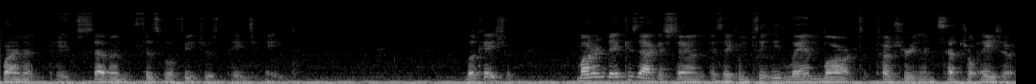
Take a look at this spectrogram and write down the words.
Climate, page 7. Physical features, page 8. Location. Modern day Kazakhstan is a completely landlocked country in Central Asia.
